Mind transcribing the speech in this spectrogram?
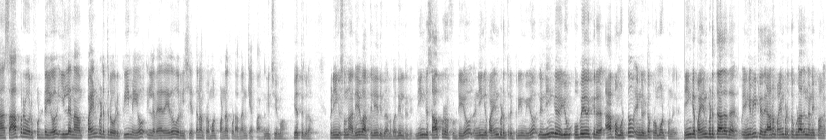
நான் சாப்பிட்ற ஒரு ஃபுட்டையோ இல்லை நான் பயன்படுத்துகிற ஒரு க்ரீமையோ இல்லை வேற ஏதோ ஒரு விஷயத்தை நான் ப்ரமோட் பண்ணக்கூடாதான்னு கேட்பாங்க. நிச்சயமா. ஏற்றுக்கிறோம் இப்போ நீங்கள் சொன்ன அதே வார்த்தையிலே இதுக்கான பதில் இருக்குது நீங்கள் சாப்பிட்ற ஃபுட்டையோ இல்லை நீங்கள் பயன்படுத்துகிற க்ரீமையோ இல்லை நீங்கள் உபயோகிக்கிற ஆப்பை மட்டும் எங்கள்கிட்ட ப்ரொமோட் பண்ணுங்கள் நீங்கள் பயன்படுத்தாததை எங்கள் வீட்டில் இதை யாரும் பயன்படுத்தக்கூடாதுன்னு நினைப்பாங்க.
